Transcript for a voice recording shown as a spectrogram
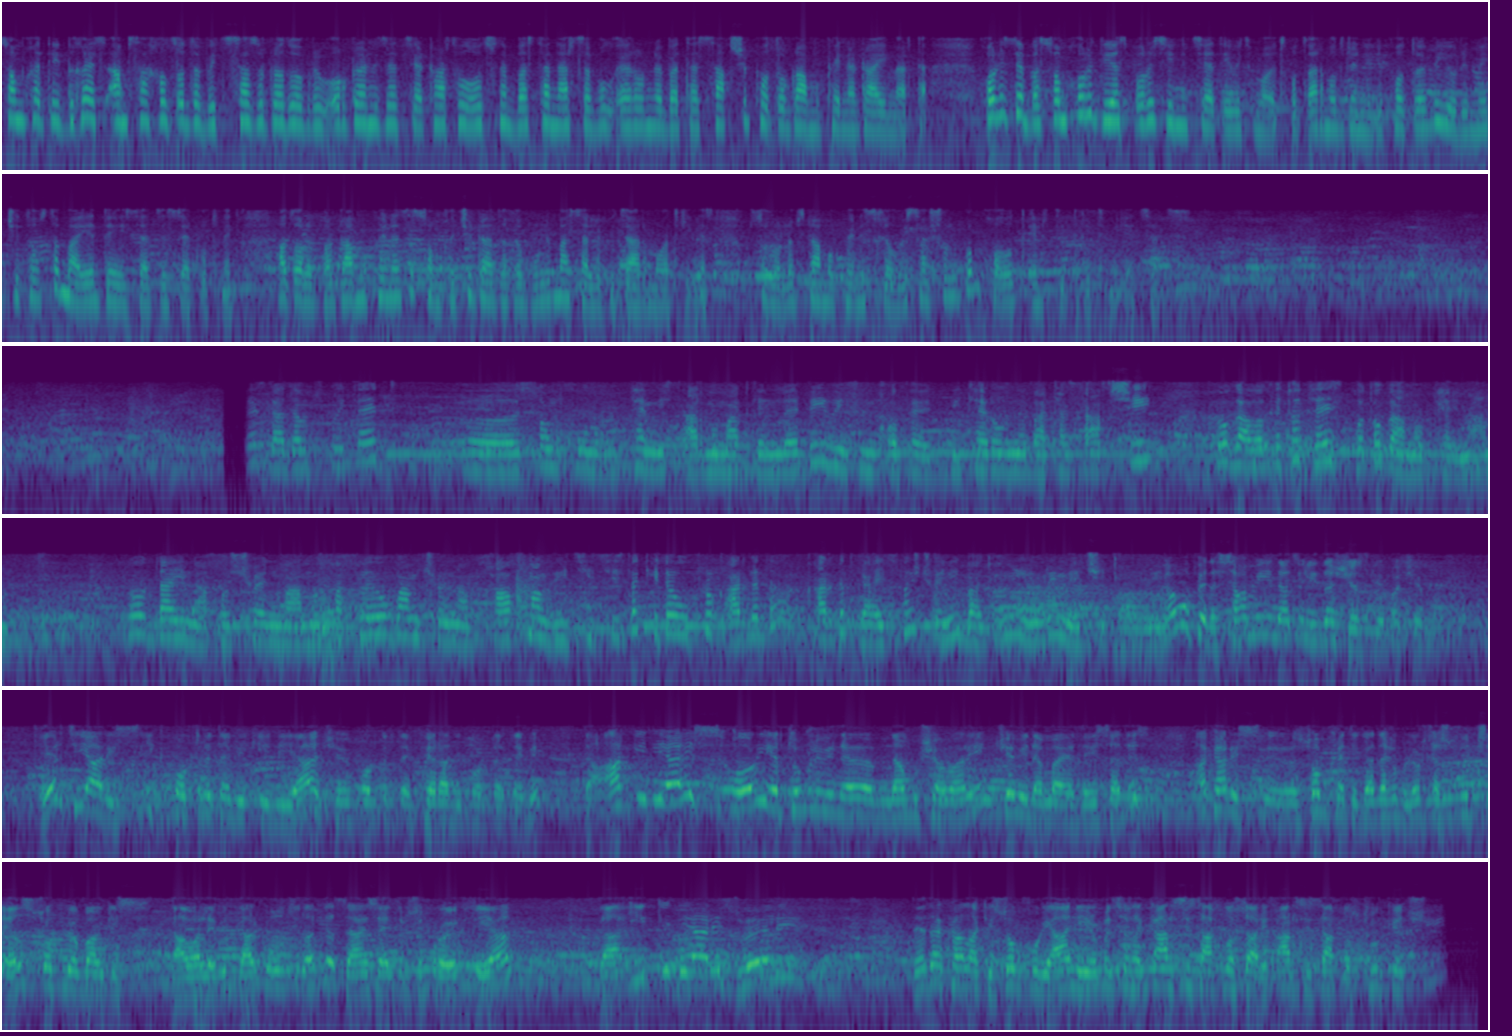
სომხეთი დღეს ამ სახელწოდებით საზოგადოებრივ ორგანიზაცია ქართულ ოცნებასთან არსებულ ეროვნებათა სახლში ფოტოგრამოფენა გაიმართა. ღონისძიება სომხური დიასპორის ინიციატივით მოეწყო. წარმოდგენილი ფოტოები იური მეჩითოვს და მაია დეისაძეს ეკუთვნით. ავტორებმა გრამოფენაზე სომხეთში გადაღებული მასალები წარმოადგინეს. მსურველებს გრამოფენის ხელვის საშუალება მხოლოდ ერთი დღით მიეცათ. ეს გადავწყვიტეთ სომხურ თემის წარმომადგენლები, ვინც იმყოფებით ეროვნებათა სახლში, რომ გავაკეთოთ ეს ფოტო გამოფენა. რომ დაინახოს ჩვენმა მოსახლეობამ, ჩვენამ ხალხმა ვიციცის და კიდევ უფრო კარგად და კარგად გაიცნოს ჩვენი ბატონი იური მეჩიტოვი. გამოფენა სამი ნაწილიდან შედგება ჩემთვის. ერთი არის იქ პორტრეტები კიდია, ჩემი პორტრეტები, ფერადი პორტრეტები და აქ კიდე არის ორი ერთობლივი ნამუშევარი, ჩემი და მაია დეისადეს. აქ არის სომხეთი გადაღებული 2005 წელს სოფლიო ბანკის დავალებით გარკვეულწილად და ძალიან საინტერესო პროექტია. და იქ კიდე არის ძველი დედაქალაქი სომხური ანი, რომელიც ახლა კარსის ახლოს არის, ყარსის ახლოს თურქეთში.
